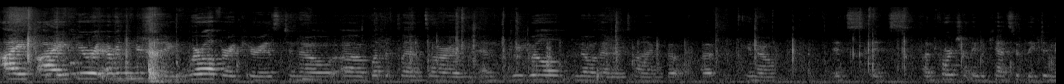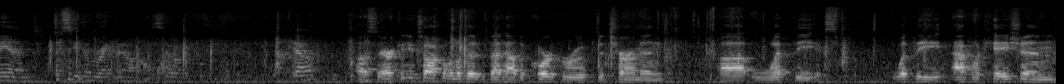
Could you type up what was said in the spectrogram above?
I, I hear everything you're saying. We're all very curious to know uh, what the plans are, and, and we will know that in time. But, but you know, it's, it's unfortunately we can't simply demand to see them right now. So, yeah. Uh, Sarah, can you talk a little bit about how the core group determined uh, what the, ex- what the application,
